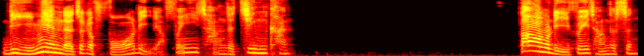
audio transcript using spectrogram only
里面的这个佛理啊，非常的精堪，道理非常的深，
